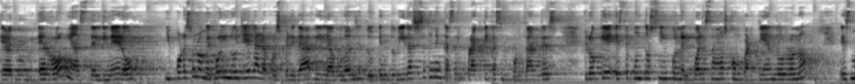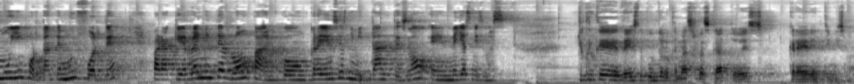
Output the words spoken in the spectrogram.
er, erróneas del dinero, y por eso a lo mejor y no llega la prosperidad y la abundancia en tu, vida, sí se tienen que hacer prácticas importantes. Creo que este punto 5 en el cual estamos compartiendo, Rono, es muy importante, muy fuerte para que realmente rompan con creencias limitantes ¿no? en ellas mismas. Yo creo que de este punto lo que más rescato es creer en ti mismo.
